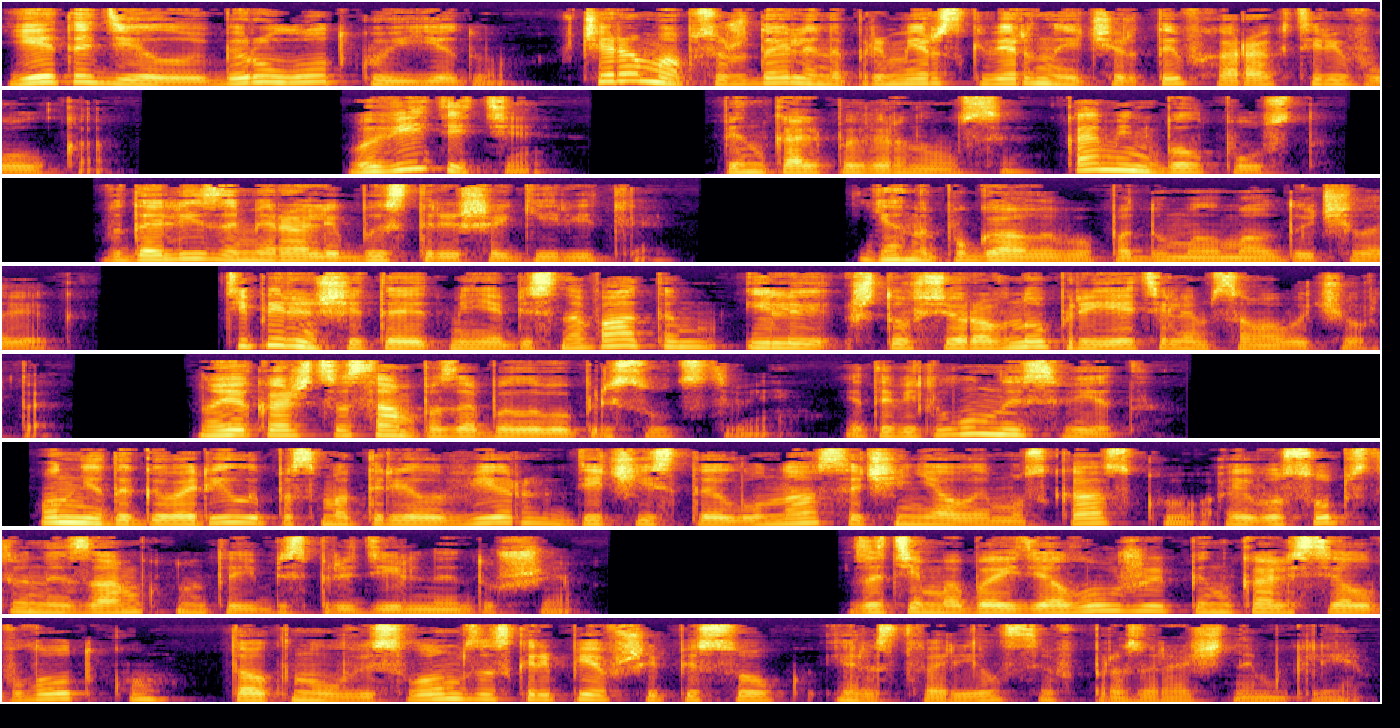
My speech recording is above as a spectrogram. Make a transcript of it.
Я это делаю, беру лодку и еду. Вчера мы обсуждали, например, скверные черты в характере волка. «Вы видите?» Пенкаль повернулся. Камень был пуст. Вдали замирали быстрые шаги Ритли. «Я напугал его», — подумал молодой человек. «Теперь он считает меня бесноватым или, что все равно, приятелем самого черта. Но я, кажется, сам позабыл его присутствии. Это ведь лунный свет, он не договорил и посмотрел вверх, где чистая луна сочиняла ему сказку о его собственной замкнутой и беспредельной душе. Затем, обойдя лужи, Пинкаль сел в лодку, толкнул веслом заскрипевший песок и растворился в прозрачной мгле.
